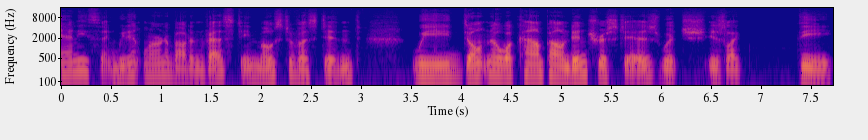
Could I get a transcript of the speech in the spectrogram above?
anything. We didn't learn about investing. Most of us didn't. We don't know what compound interest is, which is like the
